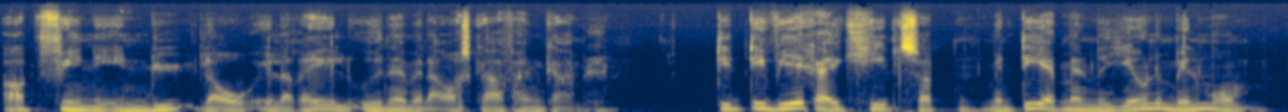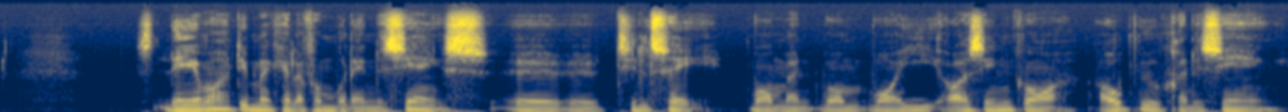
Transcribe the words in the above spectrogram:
opfinde en ny lov eller regel, uden at man afskaffer en gammel det, det virker ikke helt sådan. Men det, at man med jævne mellemrum laver det, man kalder for moderniseringstiltag, øh, hvor, man, hvor, hvor i også indgår afbyråkratisering,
